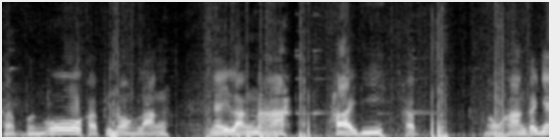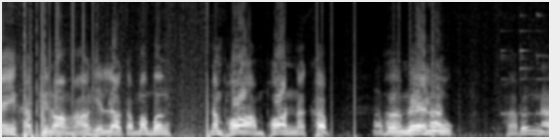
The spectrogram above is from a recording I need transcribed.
ครับเบิ่งโอ้ครับพี่น้องหลังใหญ่หลังหนาท้ายดีครับเงาหางก็ใหญ่ครับ พี่น้องเอาเห็นแล้วก็มาเบิ่งน้ำพออ่ำพรนะครับมาเบิ่งอ่าแม่เลยลูกครับเบิ่งหน้า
